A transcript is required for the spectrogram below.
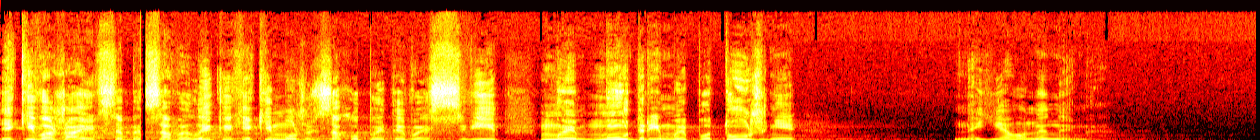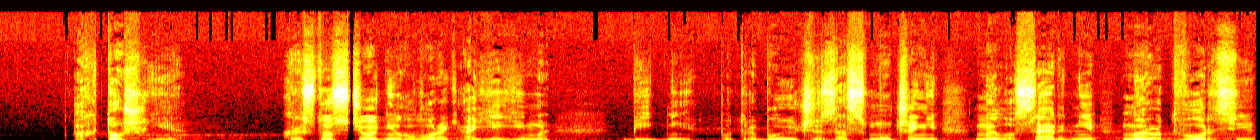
які вважають себе за великих, які можуть захопити весь світ. Ми мудрі, ми потужні. Не є вони ними. А хто ж є? Христос сьогодні говорить, а є їм бідні, потребуючи засмучені, милосердні, миротворці,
